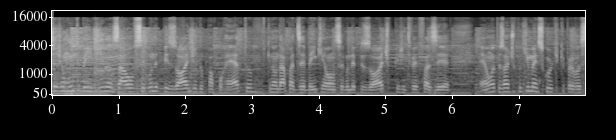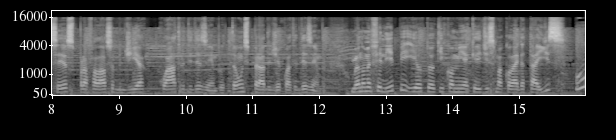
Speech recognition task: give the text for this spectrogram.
sejam muito bem-vindos ao segundo episódio do Papo Reto, que não dá para dizer bem que é um segundo episódio, porque a gente vai fazer é um episódio um pouquinho mais curto aqui para vocês, para falar sobre o dia 4 de dezembro, tão esperado dia 4 de dezembro. O meu nome é Felipe e eu tô aqui com a minha queridíssima colega Thaís. Uh!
